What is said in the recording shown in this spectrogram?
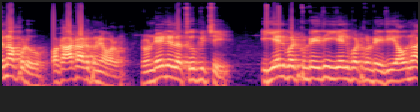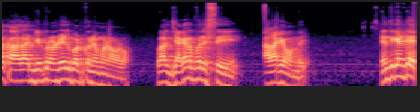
చిన్నప్పుడు ఒక ఆట ఆడుకునేవాళ్ళం. రెండేళ్ళు ఇలా చూపించి ఈ ఏళ్ళు పట్టుకుంటే ఇది ఈ ఏళ్ళు పట్టుకుంటే ఇది అవునా కాదా అని చెప్పి రెండేళ్ళు పట్టుకునేమనేవాళ్ళం. వాళ్ళ జగన్ పరిస్థితి అలాగే ఉంది. ఎందుకంటే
